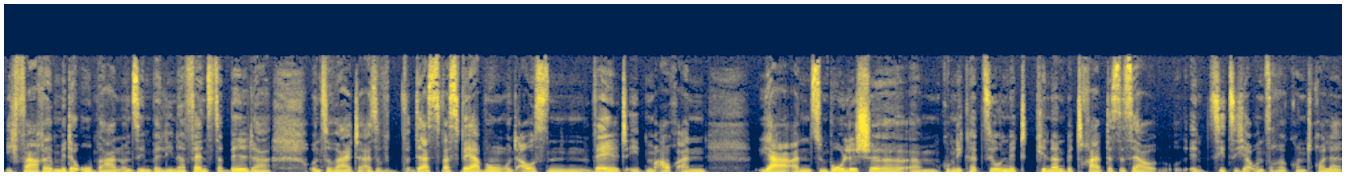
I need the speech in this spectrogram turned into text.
ich fahre mit der U-Bahn und sehe im Berliner Fenster Bilder und so weiter. Also das, was Werbung und Außenwelt eben auch an ja, an symbolische ähm, Kommunikation mit Kindern betreibt, das ist ja, entzieht sich ja unserer Kontrolle.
